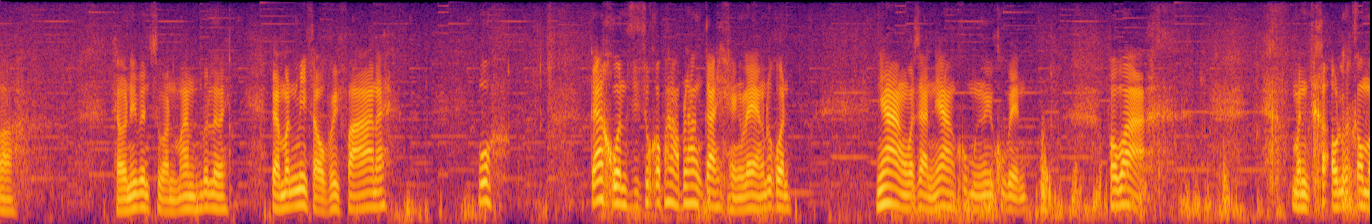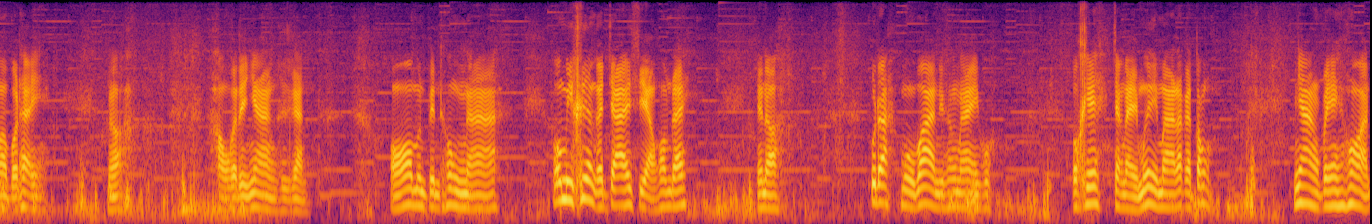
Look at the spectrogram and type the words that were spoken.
่าแถวนี้เป็นสวนมันไปเลย แต่มันมีเสาไฟฟ้านะโอ้แต่คนสิสุขภาพร่างกายแข็งแรงทุกคนย่างว่าสันย่างคู่มือคู่เบนเพราะว่า มันเอารถเข้ามาบ่ได้เนาะเขาก็ได้ย่างคือกัน อ๋อมันเป็นทุ่งนาโอ้มีเครื่องกระจายเสียงพร้อมได้เห็นเนาะพูดอะหมู่บ้านอยู่ข้างในพวกโอเค จากไหนเมื่อนี้มาแล้วก็ต้องย่างไปให้ฮอด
